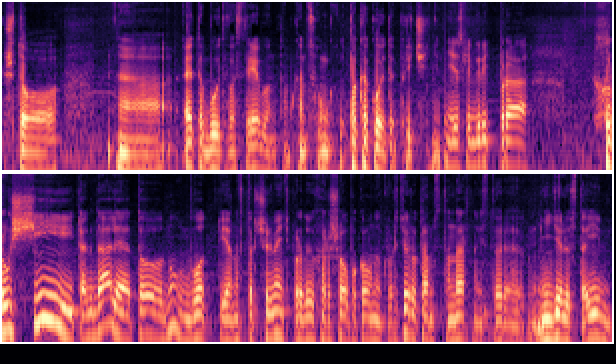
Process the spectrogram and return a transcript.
что э, это будет востребовано там, концом года по какой-то причине. Если говорить про хрущи и так далее, то, ну, вот я на вторчерменте продаю хорошо упакованную квартиру, там стандартная история. Неделю стоим,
